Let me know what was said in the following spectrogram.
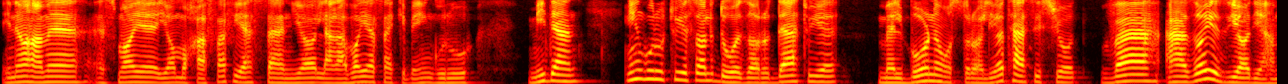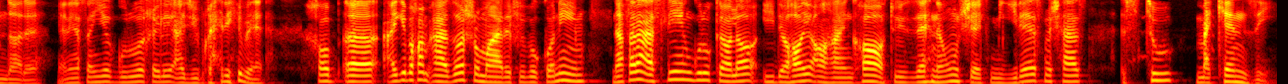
اینا همه اسمای یا مخففی هستن یا لقبایی هستن که به این گروه میدن. این گروه توی سال 2010 توی ملبورن استرالیا تأسیس شد و اعضای زیادی هم داره. یعنی اصلا یه گروه خیلی عجیب غریبه. خب اگه بخوایم اعضاش رو معرفی بکنیم نفر اصلی این گروه که حالا ایده های آهنگ ها توی ذهن اون شکل می‌گیره اسمش هست استو مکنزی.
